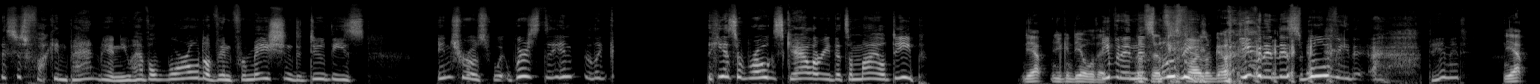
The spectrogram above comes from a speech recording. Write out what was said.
This is fucking Batman. You have a world of information to do these intros. with. Where's the in- like? He has a rogues gallery that's a mile deep. Yep, you can deal with it. Even in That's- this that's movie, as far as I'm going. even in this movie. th- damn it! Yep.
